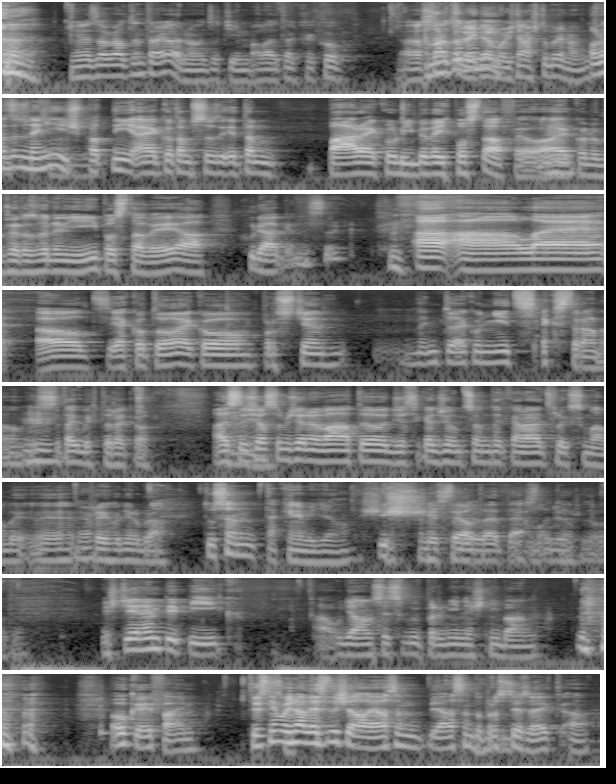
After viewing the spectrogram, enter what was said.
Mě nezaujal ten trailer, no, zatím, ale tak jako... Já jsem Ono na to to dojde, není- možná až to bude na Ono to není špatný a jako tam se, je tam pár jako líbivých postav, jo, a Hmm. jako dobře rozvedený postavy a chudák Anderson. A, ale a, jako to, jako prostě není to jako nic extra, no, Hmm. prostě tak bych to řekl. Ale slyšel jsem, že nová to Jessica Johnson teďka na Netflixu má být, je prý hodně dobrá. Tu jsem taky neviděl. Šiš, To jo, to je téma. Ještě jeden pipík a udělám si svůj první dnešní ban. OK, fajn. Ty jsi mě možná neslyšel, ale já jsem, já jsem to prostě řekl a,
